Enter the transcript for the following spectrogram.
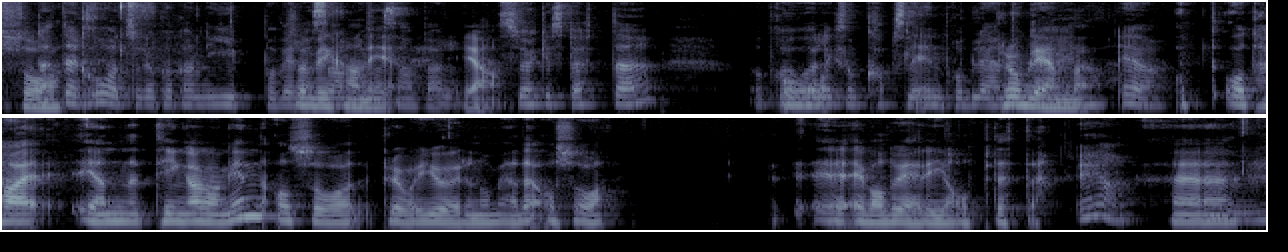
Så, Dette er råd som dere kan gi på Villa gi, f.eks. ja. Søke støtte, og prøve Og å liksom kapsle inn problemet. problemet. Ja. Og, og ta én ting av gangen, og så prøve å gjøre noe med det, og så eh, evaluere hjalp dette. ja. Eh, Mm.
